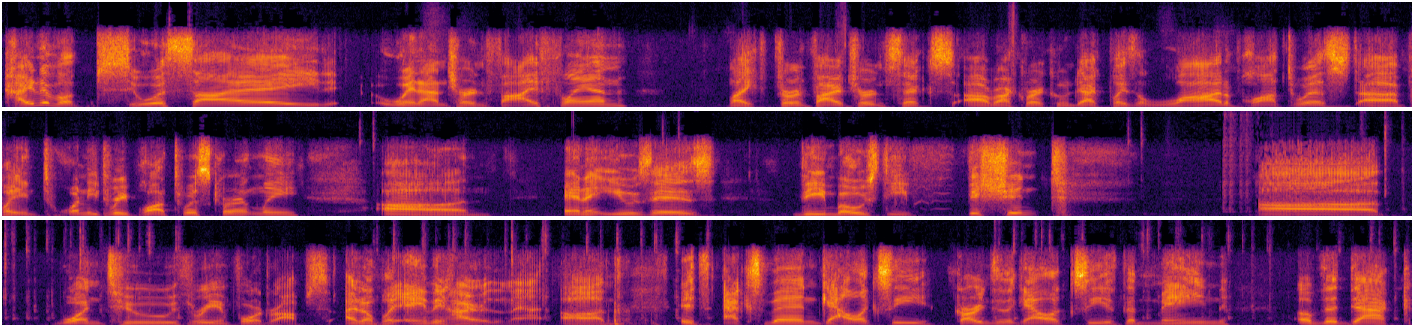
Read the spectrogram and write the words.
kind of a suicide win on turn five plan. Like turn five, turn six, uh, Rock Raccoon deck plays a lot of plot twist. Uh, playing 23 plot twists currently, um, and it uses the most efficient uh, one, two, three, and four drops. I don't play anything higher than that. Um, it's X Men Galaxy. Guardians of the Galaxy is the main of the deck.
